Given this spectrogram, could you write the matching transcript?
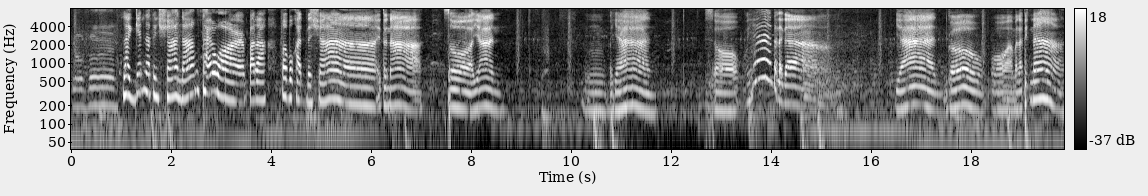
Laban. Lagyan natin siya ng tire wire para pabukad na siya. Ito na. So, ayan. Mm, ayan. So, ayan talaga. Yan. Go. Oh, malapit na.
